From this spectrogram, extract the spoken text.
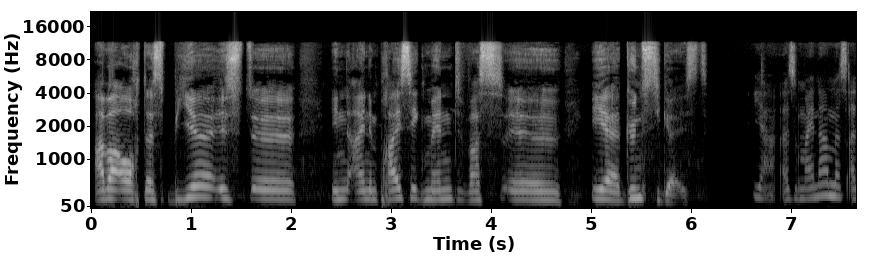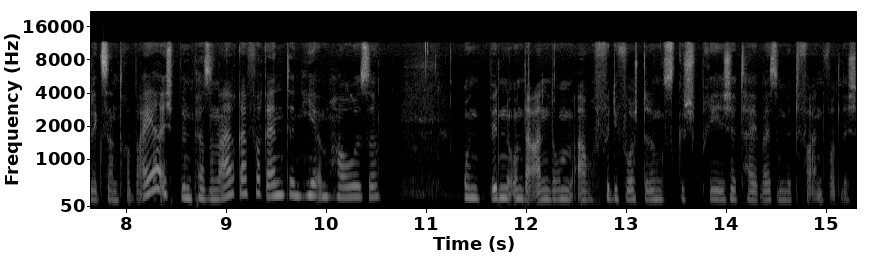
Aber auch das Bier ist äh, in einem Preissegment, was äh, eher günstiger ist. Ja, also mein Name ist Alexandra Bayer. Ich bin Personalreferentin hier im Hause und bin unter anderem auch für die Vorstellungsgespräche teilweise mitverantwortlich.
